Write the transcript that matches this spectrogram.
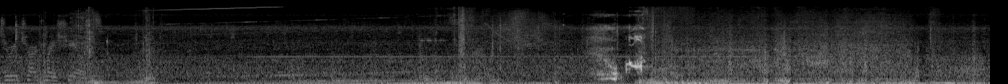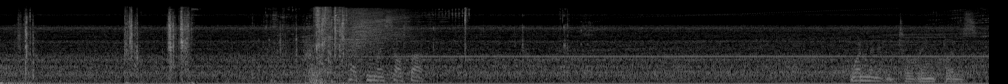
Need to recharge my shields. Catching myself up. One minute until ring close.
